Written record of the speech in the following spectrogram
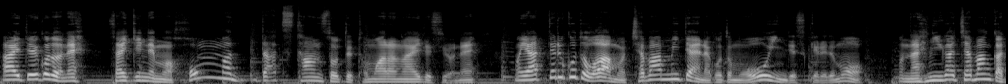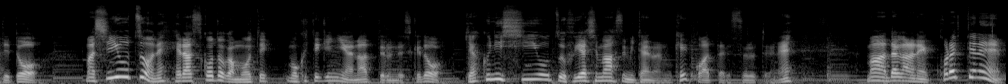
はいということでね最近ねもうほんま脱炭素って止まらないですよね、まあ、やってることはもう茶番みたいなことも多いんですけれども、何が茶番かっていうとまあ、CO2 をね減らすことが目的にはなってるんですけど逆に CO2 増やしますみたいなのも結構あったりするというね。まあだからねこれってね、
